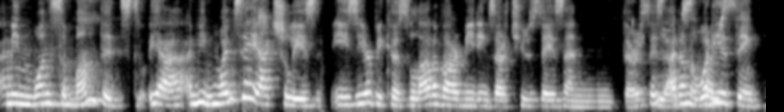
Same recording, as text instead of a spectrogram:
I mean, once a month, it's, yeah, I mean, Wednesday actually is easier because a lot of our meetings are Tuesdays and Thursdays. I don't know, what do you think?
